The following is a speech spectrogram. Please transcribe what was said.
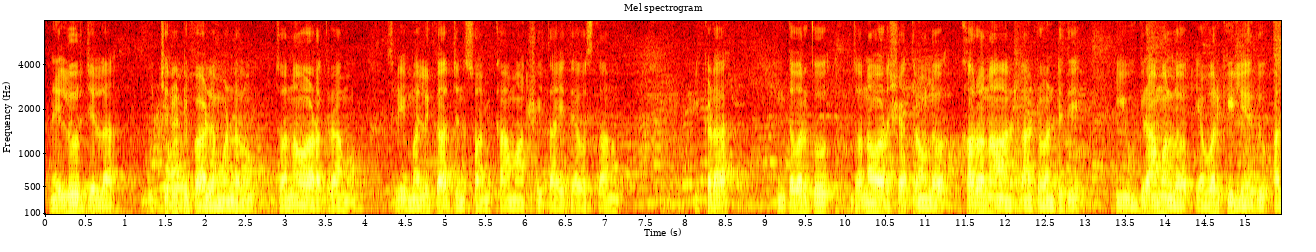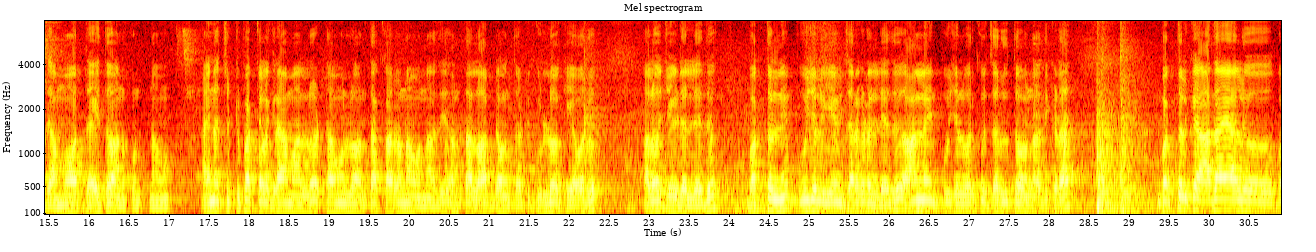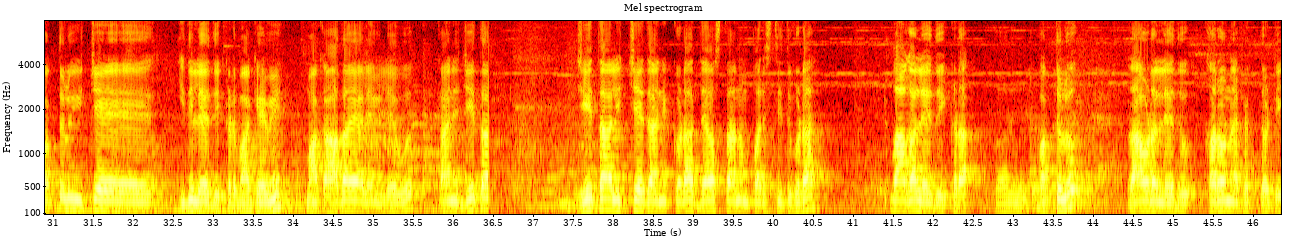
నెల్లూరు జిల్లా గుచ్చిరెడ్డిపాళెం మండలం జొన్నవాడ గ్రామం శ్రీ మల్లికార్జున స్వామి కామాక్షి తాయి దేవస్థానం. ఇక్కడ ఇంతవరకు జొన్నవాడ క్షేత్రంలో కరోనా అటువంటిది ఈ గ్రామంలో ఎవరికీ లేదు. అది అమ్మవారి దయతో అనుకుంటున్నాము. అయినా చుట్టుపక్కల గ్రామాల్లో టౌన్లో అంతా కరోనా ఉన్నది. అంతా లాక్డౌన్ తోటి గుళ్ళోకి ఎవరు అలో చేయడం లేదు. భక్తుల్ని పూజలు ఏమి జరగడం లేదు. ఆన్లైన్ పూజల వరకు జరుగుతూ ఉన్నది ఇక్కడ. భక్తులకి ఆదాయాలు భక్తులు ఇచ్చే ఇది లేదు ఇక్కడ మాకేమి. మాకు ఆదాయాలు ఏమి లేవు. కానీ జీతా జీతాలు ఇచ్చేదానికి కూడా దేవస్థానం పరిస్థితి కూడా బాగా లేదు ఇక్కడ భక్తులు రావడం లేదు కరోనా ఎఫెక్ట్ తోటి.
